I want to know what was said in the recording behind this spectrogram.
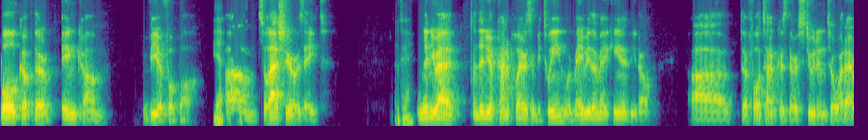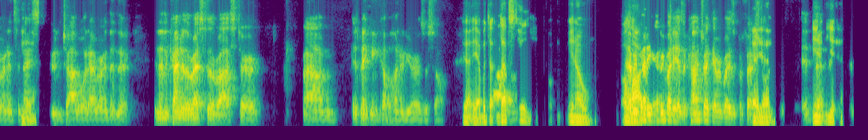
bulk of their income via football. Yeah. Um, so last year was eight. Okay. And then you add, and then you have kind of players in between where maybe they're making it, you know, uh, they're full time because they're a student or whatever, and it's a yeah. nice student job or whatever. And then the, and then the kind of the rest of the roster um, is making a couple hundred euros or so. Yeah, yeah, but that's um, still, you know, everybody lot. everybody has a contract. Everybody's a professional. Yeah, yeah. It, the, yeah. the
